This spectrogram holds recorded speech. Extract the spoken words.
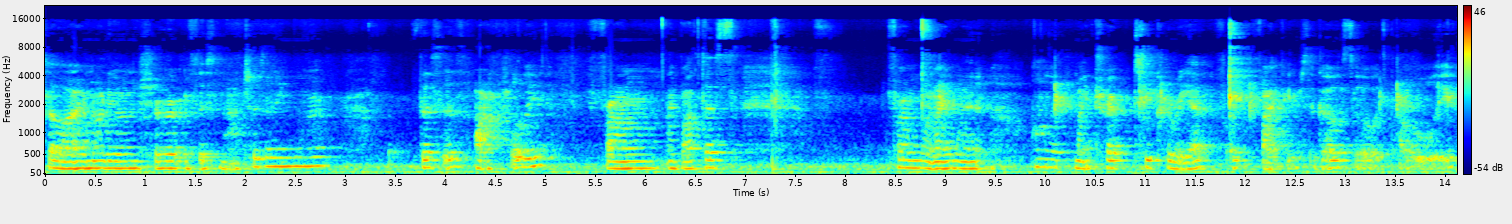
So I'm not even sure if this matches anymore. This is actually from, I bought this from when I went on like my trip to Korea like five years ago. So it's probably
